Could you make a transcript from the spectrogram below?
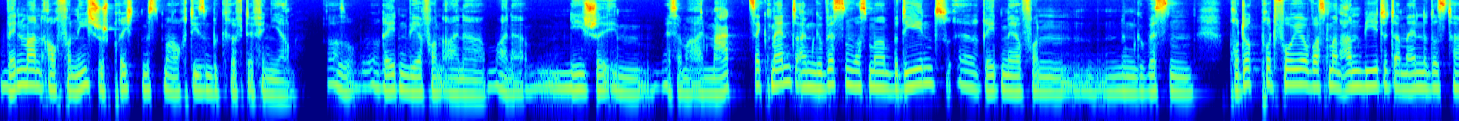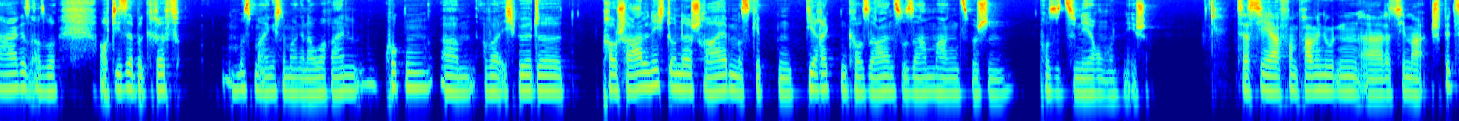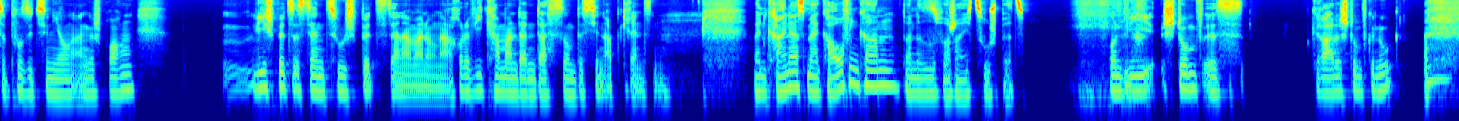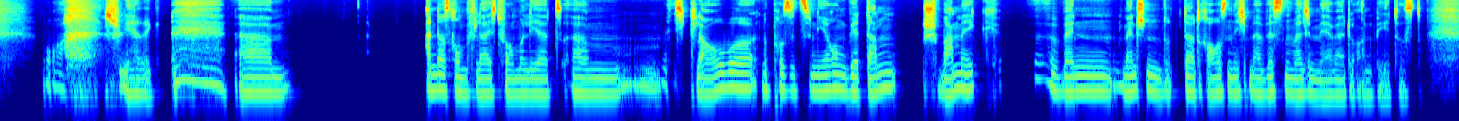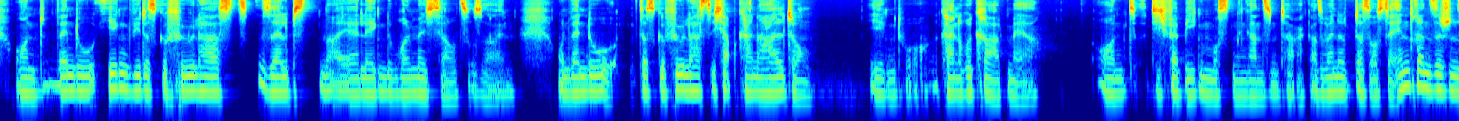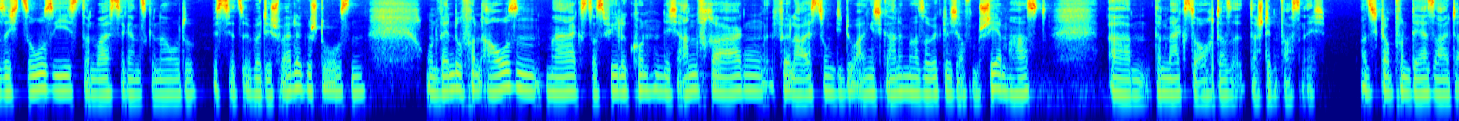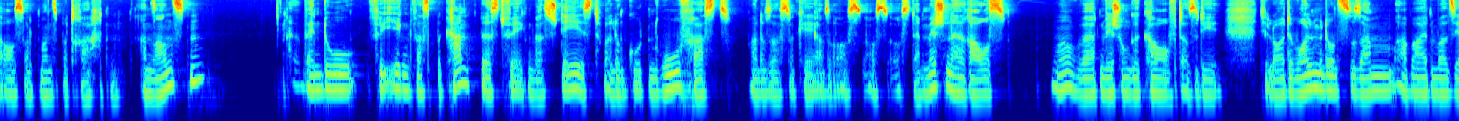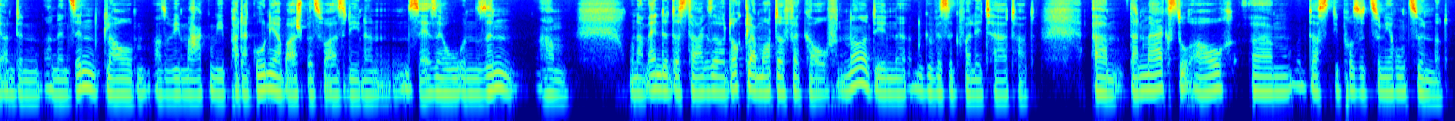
Wenn man auch von Nische spricht, müsste man auch diesen Begriff definieren. Also reden wir von einer, einer Nische im, ich sag mal, ein Marktsegment, einem gewissen, was man bedient. Äh, reden wir von einem gewissen Produktportfolio, was man anbietet am Ende des Tages. Also auch dieser Begriff muss man eigentlich nochmal genauer reingucken. Ähm, aber ich würde pauschal nicht unterschreiben, es gibt einen direkten kausalen Zusammenhang zwischen Positionierung und Nische. Jetzt hast du ja vor ein paar Minuten äh, das Thema spitze Positionierung angesprochen wie spitz ist denn zu spitz deiner Meinung nach? Oder wie kann man dann das so ein bisschen abgrenzen? Wenn keiner es mehr kaufen kann, dann ist es wahrscheinlich zu spitz. Und wie stumpf ist gerade stumpf genug? Boah, schwierig. Ähm, andersrum vielleicht formuliert. Ähm, ich glaube, eine Positionierung wird dann schwammig, wenn Menschen da draußen nicht mehr wissen, welchen Mehrwert du anbietest. Und wenn du irgendwie das Gefühl hast, selbst eine eierlegende Wollmilchsau zu sein. Und wenn du das Gefühl hast, ich habe keine Haltung irgendwo, kein Rückgrat mehr, und dich verbiegen mussten den ganzen Tag. Also wenn du das aus der intrinsischen Sicht so siehst, dann weißt du ganz genau, du bist jetzt über die Schwelle gestoßen. Und wenn du von außen merkst, dass viele Kunden dich anfragen für Leistungen, die du eigentlich gar nicht mal so wirklich auf dem Schirm hast, ähm, dann merkst du auch, dass da stimmt was nicht. Also ich glaube, von der Seite aus sollte man es betrachten. Ansonsten, wenn du für irgendwas bekannt bist, für irgendwas stehst, weil du einen guten Ruf hast, weil du sagst, okay, also aus, aus, aus der Mission heraus Ne, werden wir schon gekauft. Also die, die Leute wollen mit uns zusammenarbeiten, weil sie an den, an den Sinn glauben. Also wie Marken wie Patagonia beispielsweise, die einen sehr, sehr hohen Sinn haben. Und am Ende des Tages aber doch Klamotte verkaufen, ne, die eine, eine gewisse Qualität hat. Ähm, dann merkst du auch, ähm, dass die Positionierung zündet.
